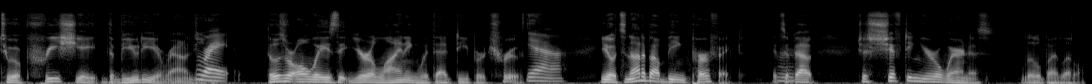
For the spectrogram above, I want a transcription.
to appreciate the beauty around you. Right. Those are all ways that you're aligning with that deeper truth. Yeah. You know, it's not about being perfect. It's Mm. about just shifting your awareness little by little.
